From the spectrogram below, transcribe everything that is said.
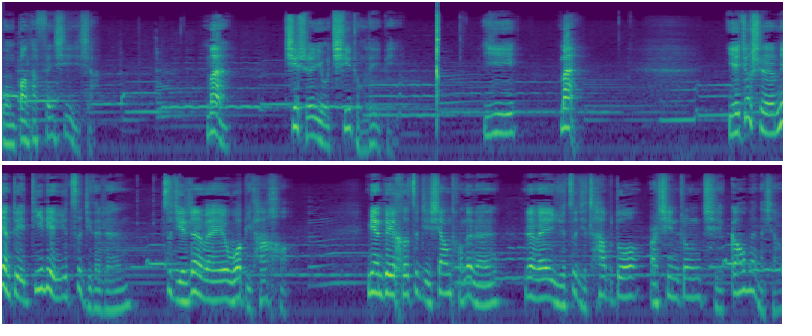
我们帮他分析一下，慢其实有七种类别。一，慢，也就是面对低劣于自己的人。自己认为我比他好，面对和自己相同的人，认为与自己差不多，而心中起高慢的想法。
